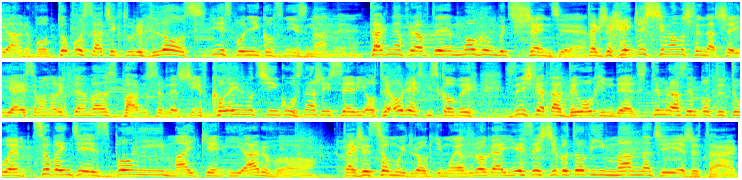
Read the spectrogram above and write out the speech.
i Arvo to postacie, których los jest poniekąd nieznany. Tak naprawdę mogą być wszędzie. Także hej, cześć, siemano szwendacze, ja jestem Anorek, witam was bardzo serdecznie w kolejnym odcinku z naszej serii o teoriach spiskowych ze świata The Walking Dead, tym razem pod tytułem Co będzie z Bonnie, Mike'iem i Arvo? Także co mój drogi, moja droga, jesteście gotowi? Mam nadzieję, że tak.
